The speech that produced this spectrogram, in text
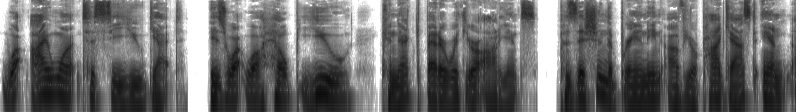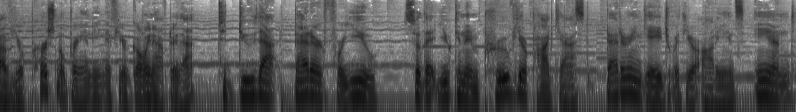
what I want to see you get is what will help you connect better with your audience, position the branding of your podcast and of your personal branding if you're going after that to do that better for you so that you can improve your podcast, better engage with your audience and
